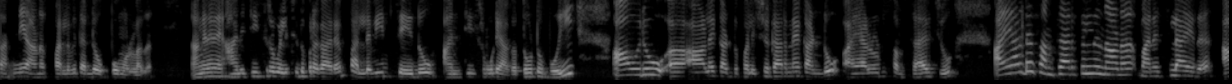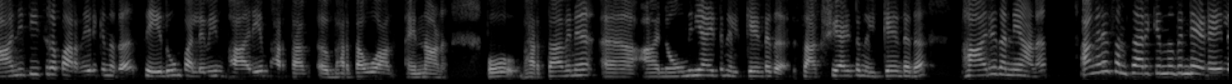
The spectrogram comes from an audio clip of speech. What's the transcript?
തന്നെയാണ് പല്ലവി തന്റെ ഒപ്പമുള്ളത്. അങ്ങനെ അനി ടീച്ചർ വിളിച്ചത് പ്രകാരം പല്ലവിയും സേതുവും അനി ടീച്ചറും കൂടി അകത്തോട്ട് പോയി. ആ ഒരു ആളെ കണ്ടു. പലിശക്കാരനെ കണ്ടു. അയാളോട് സംസാരിച്ചു. അയാളുടെ സംസാരത്തിൽ നിന്നാണ് മനസ്സിലായത് ആനി ടീച്ചർ പറഞ്ഞിരിക്കുന്നത് സേതുവും പല്ലവിയും ഭാര്യയും ഭർത്താ ഭർത്താവും എന്നാണ്. അപ്പോ ഭർത്താവിന് നോമിനിയായിട്ട് നിൽക്കേണ്ടത് സാക്ഷിയായിട്ട് നിൽക്കേണ്ടത് ഭാര്യ തന്നെയാണ്. അങ്ങനെ സംസാരിക്കുന്നതിന്റെ ഇടയിൽ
